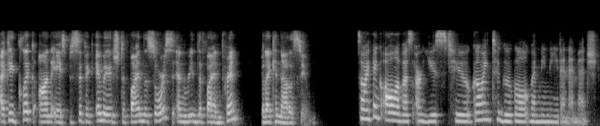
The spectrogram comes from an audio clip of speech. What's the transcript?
I could click on a specific image to find the source and read the fine print, but I cannot assume. So I think all of us are used to going to Google when we need an image.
